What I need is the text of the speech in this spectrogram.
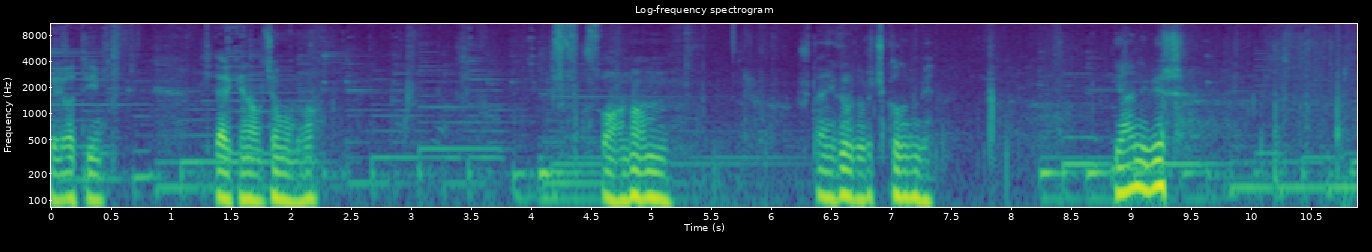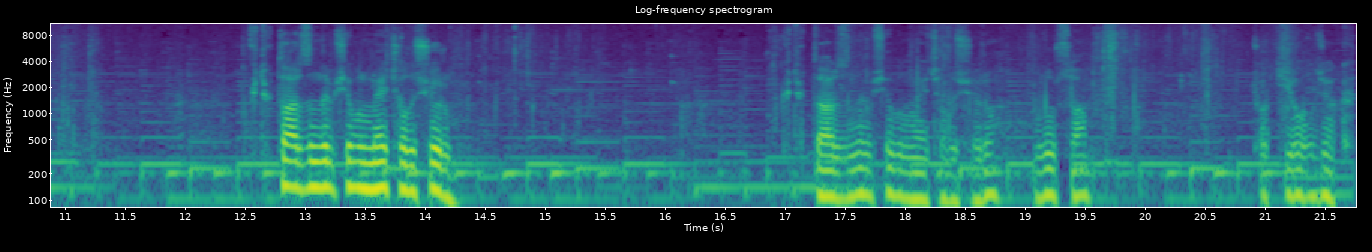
Şuraya atayım. Giderken alacağım onu. Sonra hmm, şuradan yukarı doğru çıkalım bir. Yani bir kütük tarzında bir şey bulmaya çalışıyorum tarzında bir şey bulmaya çalışıyorum. Bulursam çok iyi olacak.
